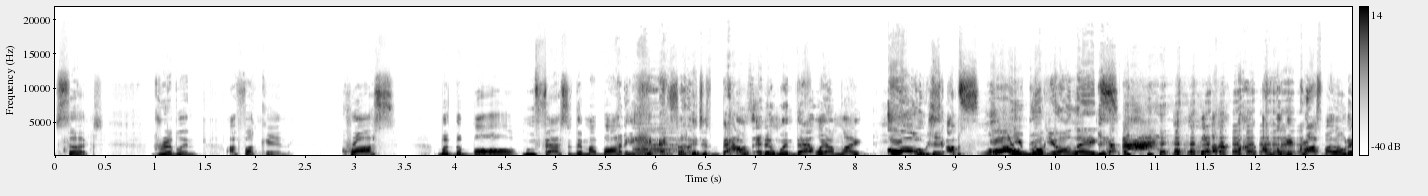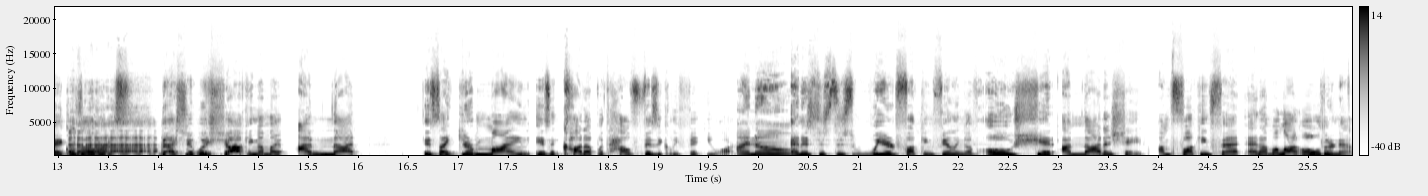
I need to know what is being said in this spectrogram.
sucks. Dribbling, I fucking cross. But the ball moved faster than my body, so it just bounced and it went that way. I'm like, "Oh, I'm slow." You broke your own legs. I fucking crossed my own ankles over. That shit was shocking. I'm like, I'm not. It's like your mind isn't caught up with how physically fit you are. I know. And it's just this weird fucking feeling of, oh shit, I'm not in shape. I'm fucking fat and I'm a lot older now.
